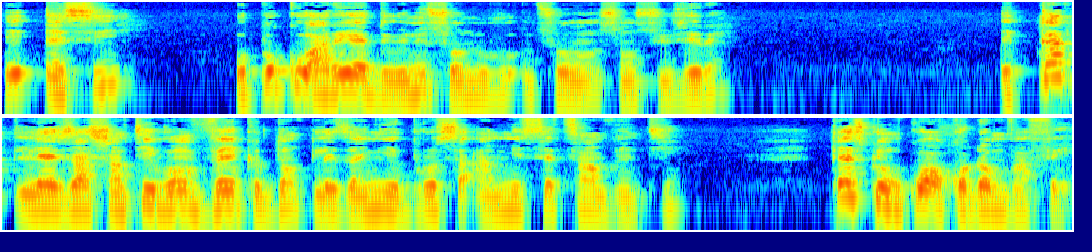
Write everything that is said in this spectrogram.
Et ainsi, Opokuare est devenu son, nouveau, suzerain. Et quand les Ashantis vont vaincre donc les Agni et Brossa en 1721, Qu'est-ce que Nkwa Okodom va faire?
